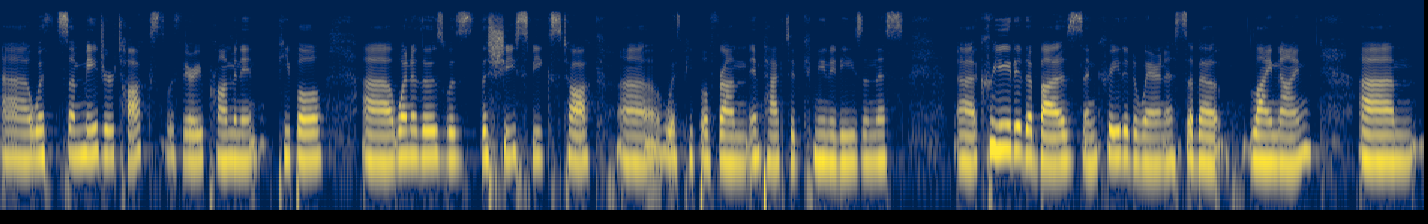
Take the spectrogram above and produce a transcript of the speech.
uh, with some major talks with very prominent people. Uh, one of those was the She Speaks talk uh, with people from impacted communities, and this uh, created a buzz and created awareness about Line 9. Um,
